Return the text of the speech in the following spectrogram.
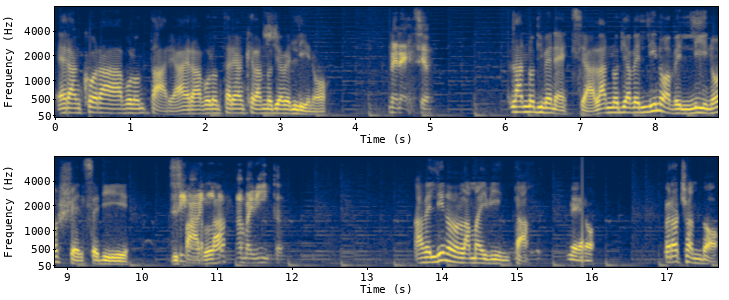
era ancora volontaria, era volontaria anche l'anno di Avellino. Venezia. L'anno di Venezia, l'anno di Avellino, Avellino scelse di, di Sì, ma farla. non l'ha mai vinta. Avellino non l'ha mai vinta, vero? Però ci andò.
